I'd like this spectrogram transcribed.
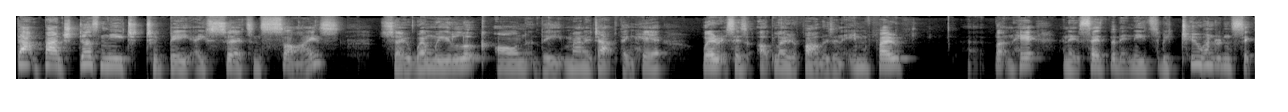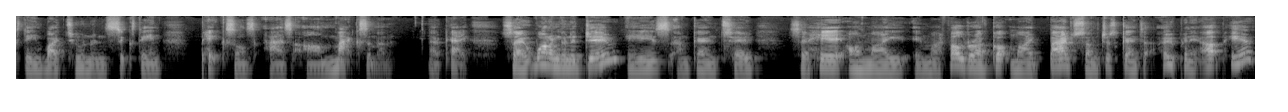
that badge does need to be a certain size. So when we look on the manage app thing here, where it says upload a file, there's an info button here, and it says that it needs to be 216 by 216 pixels as our maximum. Okay, so what I'm going to do is I'm going to, so here on my, in my folder, I've got my badge, so I'm just going to open it up here.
